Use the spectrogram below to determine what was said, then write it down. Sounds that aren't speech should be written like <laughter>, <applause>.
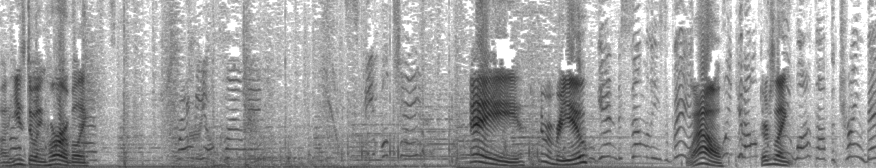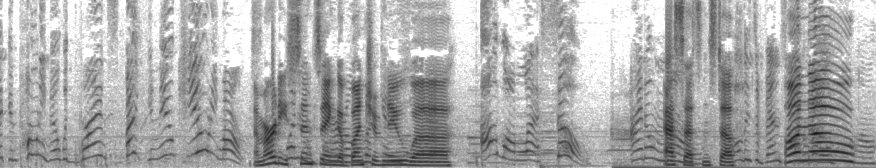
Oh, he's doing horribly. Rodeo clowning. Steeplechase. Hey, I remember you. Get into some of these events. Wow. We could all There's like- walk off the train back in Ponyville with brand spanking new cutie marks. I'm already sensing a bunch of new uh I want a lasso. I don't know. assets and stuff. All these events Oh, no!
